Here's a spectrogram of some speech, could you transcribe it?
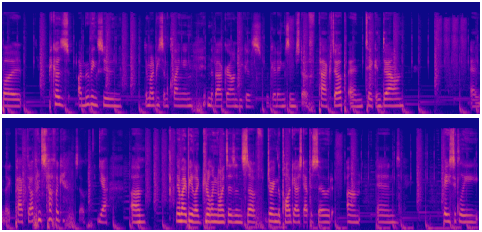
But because I'm moving soon, there might be some clanging in the background because we're getting some stuff packed up and taken down and like packed up and stuff again. So yeah, um, there might be like drilling noises and stuff during the podcast episode. Um, and basically,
